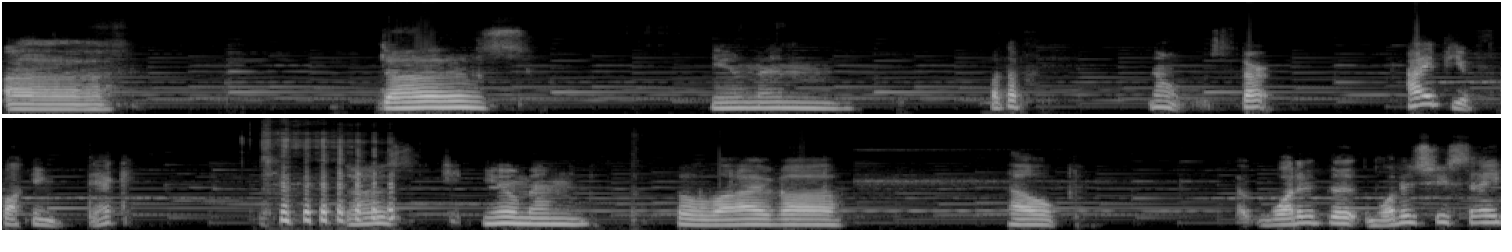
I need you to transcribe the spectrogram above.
Uh. Does human? What the? F- no, start. Type you fucking dick. Does human saliva help? What did the? What did she say?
